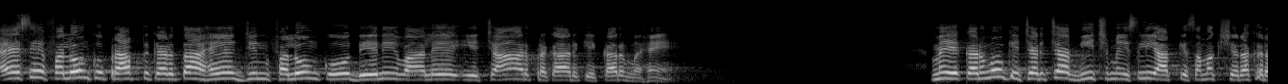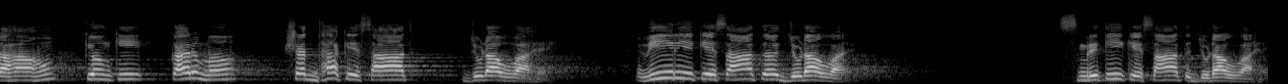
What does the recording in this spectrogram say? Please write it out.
ऐसे फलों को प्राप्त करता है जिन फलों को देने वाले ये चार प्रकार के कर्म हैं। मैं ये कर्मों की चर्चा बीच में इसलिए आपके समक्ष रख रहा हूँ क्योंकि कर्म श्रद्धा के साथ जुड़ा हुआ है। वीर के साथ जुड़ा हुआ है। स्मृति के साथ जुड़ा हुआ है।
